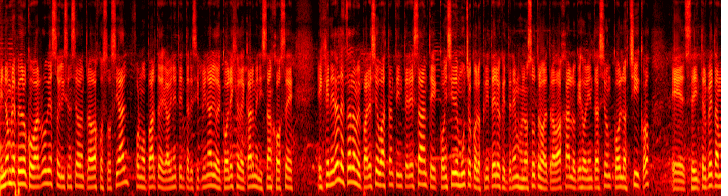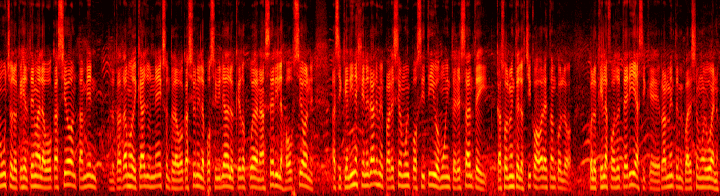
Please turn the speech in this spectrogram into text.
Mi nombre es Pedro Covarrubia, soy licenciado en Trabajo Social, formo parte del Gabinete Interdisciplinario del Colegio de Carmen y San José. En general la charla me pareció bastante interesante, coincide mucho con los criterios que tenemos nosotros al trabajar lo que es orientación con los chicos. Eh, se interpreta mucho lo que es el tema de la vocación, también lo tratamos de que haya un nexo entre la vocación y la posibilidad de lo que ellos puedan hacer y las opciones. Así que en líneas generales me pareció muy positivo, muy interesante y casualmente los chicos ahora están con lo, con lo que es la fototería, así que realmente me pareció muy bueno.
